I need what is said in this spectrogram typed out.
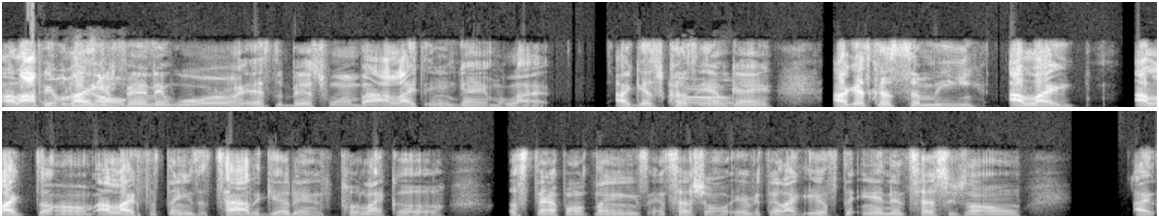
a lot of people like Infinity War as the best one, but I like the Endgame a lot. I guess because um, Endgame, I guess because to me, I like I like the um I like for things to tie together and put like a a stamp on things and touch on everything. Like if the ending touches on like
